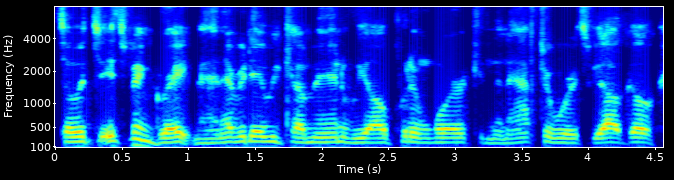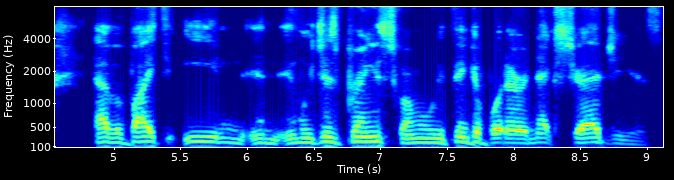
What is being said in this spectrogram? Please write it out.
So it's it's been great, man. Every day we come in, we all put in work, and then afterwards we all go have a bite to eat, and, and, and we just brainstorm and we think of what our next strategy is.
